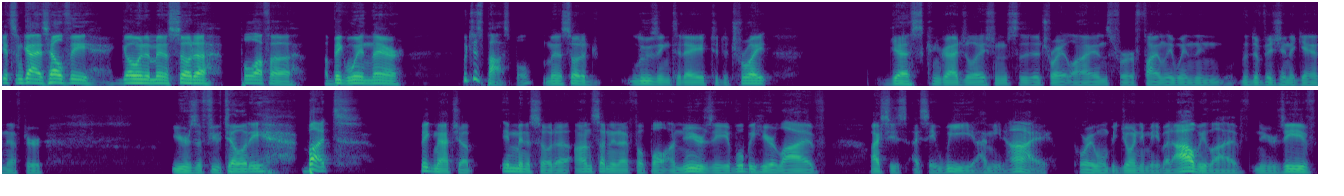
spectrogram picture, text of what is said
get some guys healthy, go into Minnesota, pull off a, a big win there, which is possible. Minnesota losing today to Detroit. Yes, congratulations to the Detroit Lions for finally winning the division again after years of futility. But big matchup in Minnesota on Sunday Night Football on New Year's Eve. We'll be here live. Actually, I say we, I mean I. Corey won't be joining me, but I'll be live New Year's Eve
